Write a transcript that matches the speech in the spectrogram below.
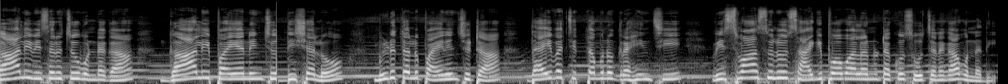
గాలి విసరుచూ ఉండగా గాలి పయనించు దిశలో మిడతలు పయనించుట దైవ చిత్తమును గ్రహించి విశ్వాసులు సాగిపోవాలనుటకు సూచనగా ఉన్నది.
